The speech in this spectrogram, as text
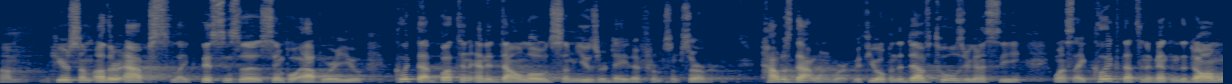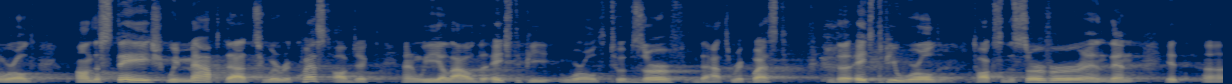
Um, here's some other apps, like this is a simple app where you click that button and it downloads some user data from some server. How does that one work? If you open the dev tools, you're going to see once I click, that's an event in the DOM world. On the stage, we map that to a request object and we allow the HTTP world to observe that request. The HTTP world talks to the server, and then it uh,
